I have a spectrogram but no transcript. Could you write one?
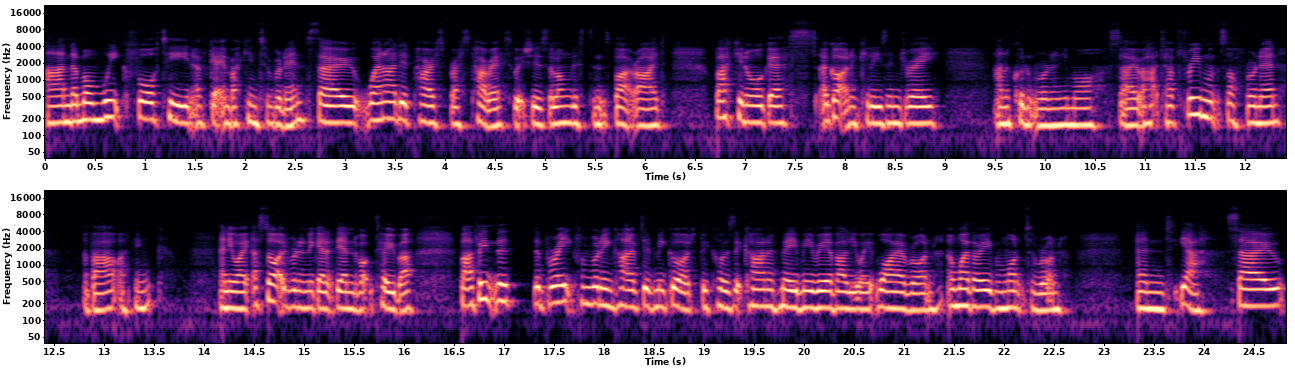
and I'm on week 14 of getting back into running. So when I did Paris Brest Paris, which is a long distance bike ride, back in August, I got an Achilles injury, and I couldn't run anymore. So I had to have three months off running. About I think anyway, I started running again at the end of October. But I think the, the break from running kind of did me good because it kind of made me reevaluate why I run and whether I even want to run. And yeah, so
